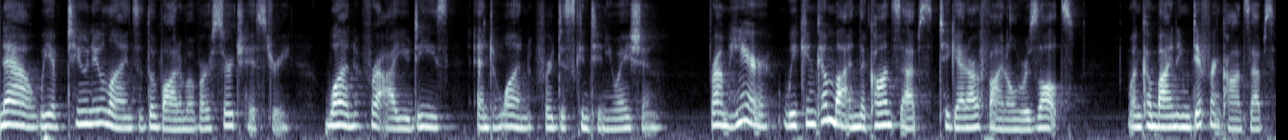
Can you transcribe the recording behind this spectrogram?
Now we have two new lines at the bottom of our search history, one for IUDs and one for discontinuation. From here, we can combine the concepts to get our final results. When combining different concepts,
